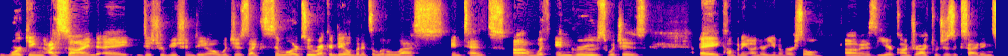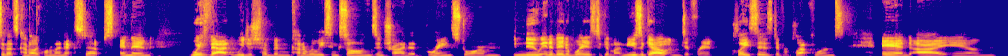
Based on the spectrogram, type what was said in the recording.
working i signed a distribution deal which is like similar to a record deal but it's a little less intense um, with ingrooves which is a company under universal um, it's a year contract which is exciting. So that's kind of like one of my next steps. And then with that we just have been kind of releasing songs and trying to brainstorm new innovative ways to get my music out in different places different platforms. And i am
